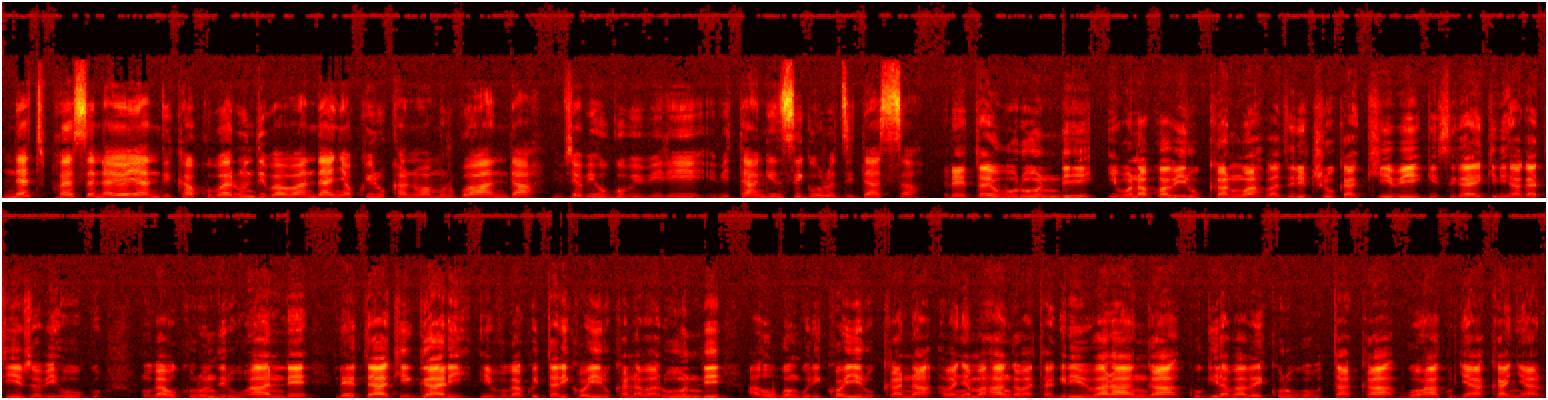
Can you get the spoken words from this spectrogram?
net Press nayo yandika ku barundi babandanya kwirukanwa mu rwanda ibyo bihugu bibiri bitanga insiguro zidasa leta y'u Burundi ibona ko abirukanwa bazira icuka kibi gisigaye kiri hagati y'ivyo bihugu mugabo kurundi ruhande leta ya Kigali ivuga ko itariko yirukana abarundi ahubwo ngo iriko yirukana abanyamahanga batagira ibibaranga kugira babe kuri ubwo butaka bwo hakurya ya Kanyaru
